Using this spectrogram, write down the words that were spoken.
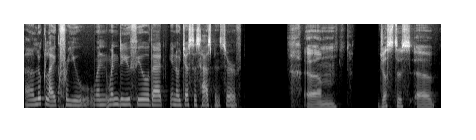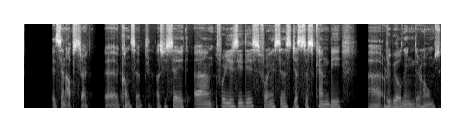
uh, look like for you? When when do you feel that you know justice has been served? Um, justice uh, is an abstract uh, concept, as you said. Um, for Yazidis, for instance, justice can be uh, rebuilding their homes.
